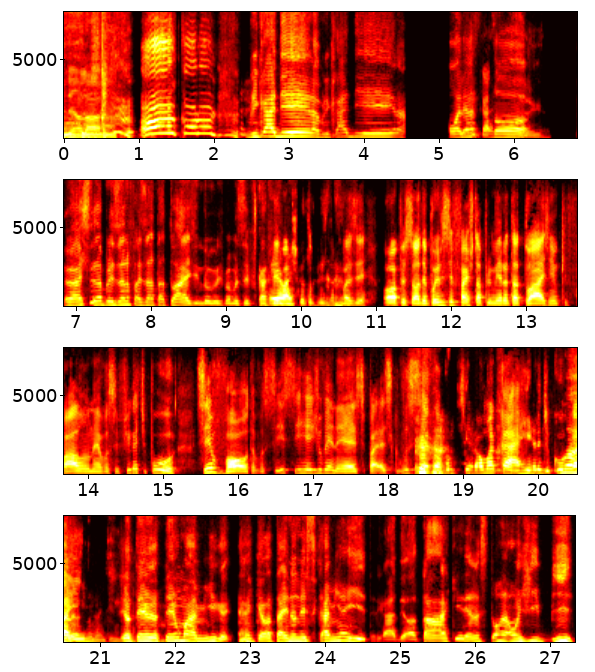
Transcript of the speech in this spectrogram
damn lie. Ah, caralho! Brincadeira, brincadeira. Olha só. Eu acho que você tá precisando fazer uma tatuagem, Douglas, pra você ficar feliz. É, eu acho que eu tô precisando fazer. Ó, pessoal, depois você faz tua primeira tatuagem, o que falam, né? Você fica tipo. Você volta, você se rejuvenesce. Parece que você acabou de tirar uma carreira de cocaína, entendeu? Eu tenho, eu tenho uma amiga que ela tá indo nesse caminho aí, tá ligado? Ela tá querendo se tornar um gibi.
